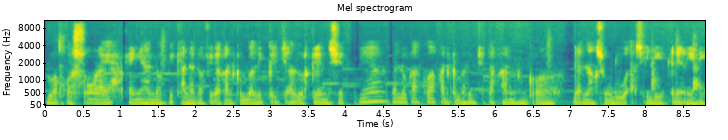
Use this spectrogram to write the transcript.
2-0 lah ya. Kayaknya Handovic Handanovic akan kembali ke jalur clean sheetnya dan Lukaku akan kembali mencetakkan gol dan langsung dua sih di pertandingan ini.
